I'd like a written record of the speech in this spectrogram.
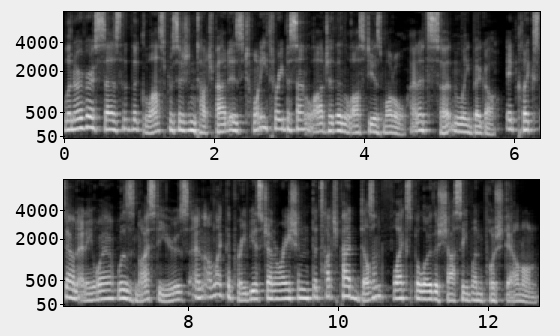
Lenovo says that the Glass Precision touchpad is 23% larger than last year's model, and it's certainly bigger. It clicks down anywhere, was nice to use, and unlike the previous generation, the touchpad doesn't flex below the chassis when pushed down on.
